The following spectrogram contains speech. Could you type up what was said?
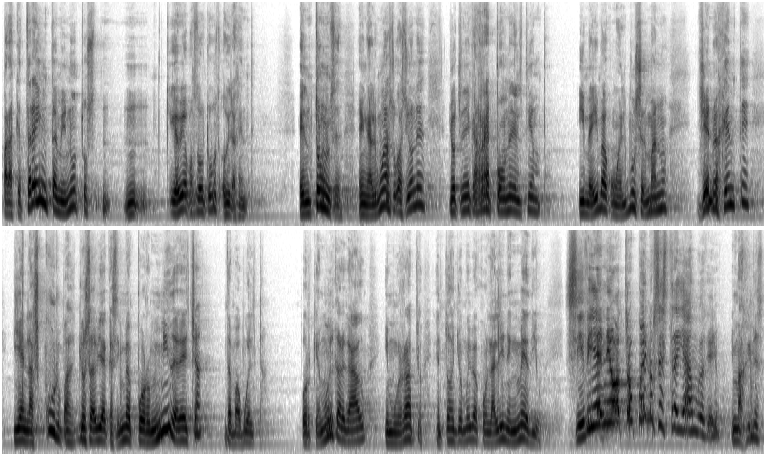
para que 30 minutos que había pasado todo oír a gente. Entonces, en algunas ocasiones yo tenía que reponer el tiempo y me iba con el bus, hermano, lleno de gente y en las curvas yo sabía que si me por mi derecha daba vuelta, porque muy cargado y muy rápido. Entonces yo me iba con la línea en medio. Si viene otro, pues nos estrellamos. Imagínense.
